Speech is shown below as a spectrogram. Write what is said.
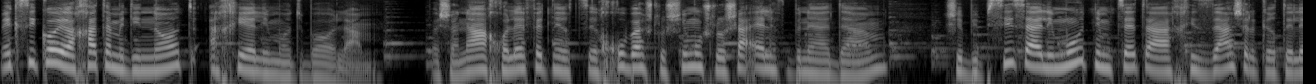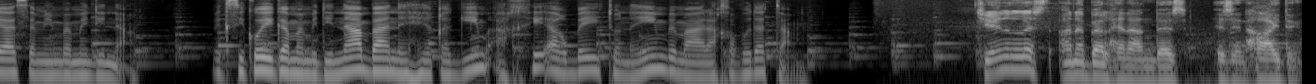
מקסיקו היא אחת המדינות הכי אלימות בעולם. בשנה החולפת נרצחו בה 33 אלף בני אדם, כשבבסיס האלימות נמצאת האחיזה של קרטלי הסמים במדינה. מקסיקו היא גם המדינה בה נהרגים הכי הרבה עיתונאים במהלך עבודתם. Journalist Annabel Hernandez is in hiding.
